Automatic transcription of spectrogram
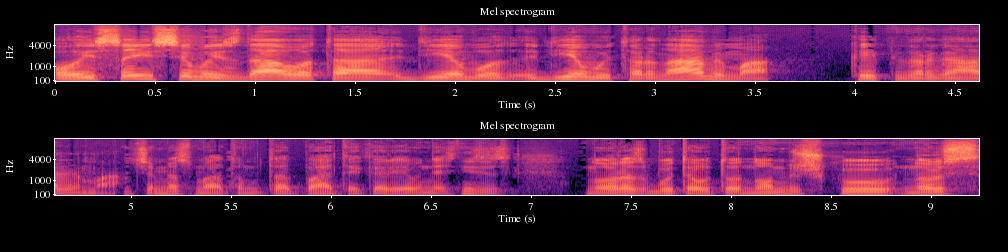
O jisai įsivaizdavo tą dievo, Dievui tarnavimą kaip vergavimą. Čia mes matom tą patį, ką jaunesnysis. Noras būti autonomišku, nors,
